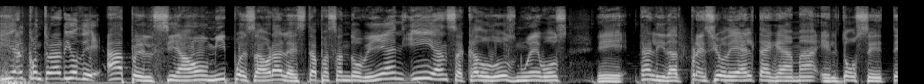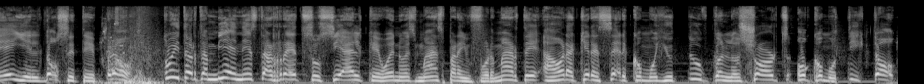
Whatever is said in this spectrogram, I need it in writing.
Y al contrario de Apple, Xiaomi pues ahora la está pasando bien y han sacado dos nuevos eh, calidad-precio de alta gama, el 12T y el 12T Pro. Twitter también está red social que bueno es más para informarte, ahora quiere ser como YouTube con los shorts o como TikTok.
